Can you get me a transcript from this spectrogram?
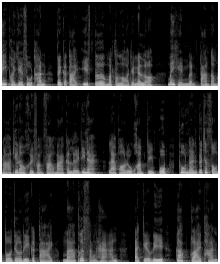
นี่พระเยซูท่านเป็นกระต่ายอีสเตอร์มาตลอดอย่างนั้นเหรอ ไม่เห็นเหมือนตามตำราที่เราเคยฟังฟังมากันเลยนี่นะและพอรู้ความจริงปุ๊บ พวกนั้นก็จะส่งตัวเจอรี่กระต่ายมาเพื่อสังหาร แต่เจอรี่กลับกลายพันธุ์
